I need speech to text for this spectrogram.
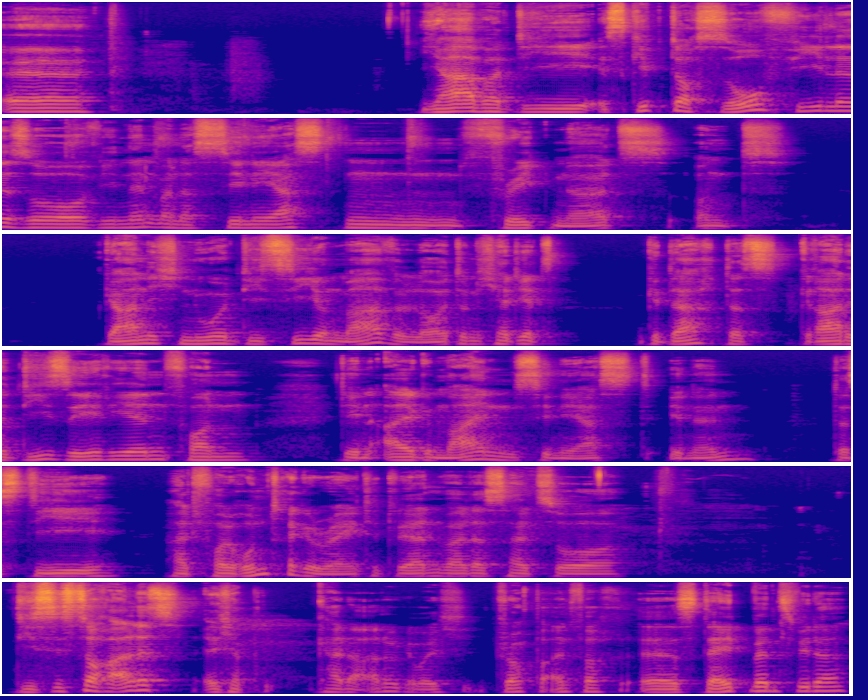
äh, ja, aber die, es gibt doch so viele so, wie nennt man das, Cineasten, Freak-Nerds und gar nicht nur DC und Marvel-Leute. Und ich hätte jetzt gedacht, dass gerade die Serien von den allgemeinen CineastInnen, dass die halt voll runtergeratet werden, weil das halt so, dies ist doch alles, ich habe keine Ahnung, aber ich droppe einfach äh, Statements wieder.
